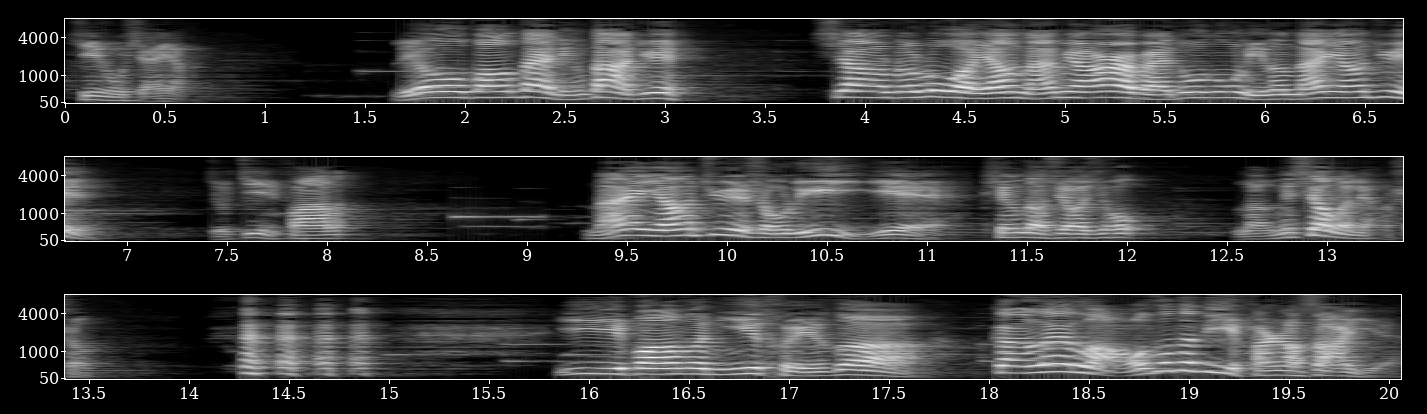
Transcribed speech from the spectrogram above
进入咸阳。刘邦带领大军，向着洛阳南面二百多公里的南阳郡就进发了。南阳郡守吕乙听到消息后，冷笑了两声：“一帮子泥腿子敢来老子的地盘上撒野！”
